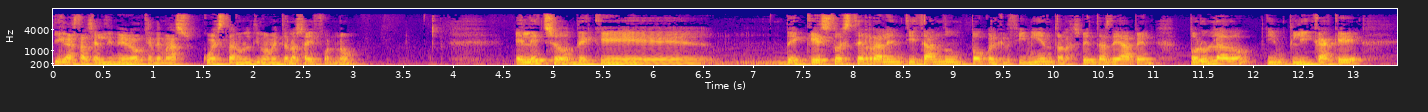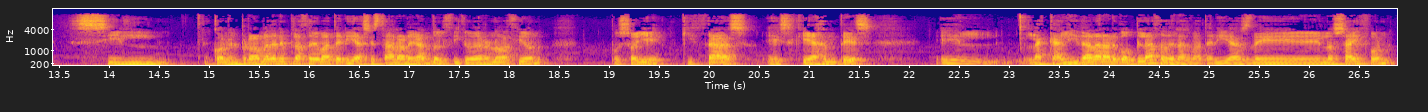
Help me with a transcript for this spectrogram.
y gastarse el dinero que además cuestan últimamente los iPhone, ¿no? El hecho de que de que esto esté ralentizando un poco el crecimiento, las ventas de Apple, por un lado, implica que si con el programa de reemplazo de baterías se está alargando el ciclo de renovación, pues oye, quizás es que antes la calidad a largo plazo de las baterías de los iPhone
